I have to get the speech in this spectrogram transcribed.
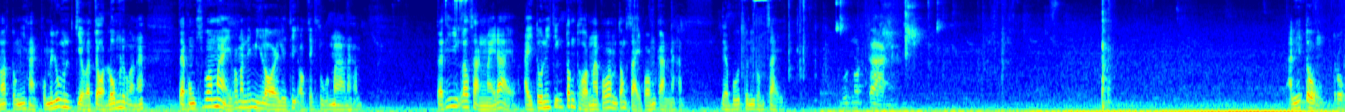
น็อตตรงนี้หักผมไม่รู้มันเกี่ยวกับจอดล้มหรือเปล่านะแต่ผมคิดว่าไม่เพราะมันไม่มีรอยเลยที่ออกจากศูนย์มานะครับ แต่ที่เราสั่งไหนได้ ไอ้ตัวนี้จริงต้องถอดมาเพราะว่ามันต้องใส่พร้อมกันนะครับ เดี๋ยวบูทตัวนี้ผมใส่บูทน็อตกลาง อันนี้ตรงตรง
